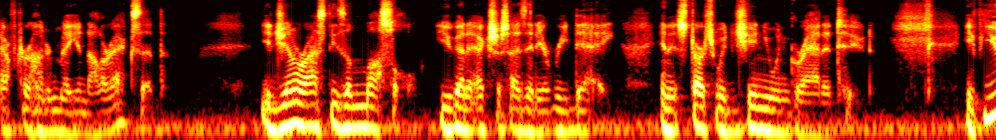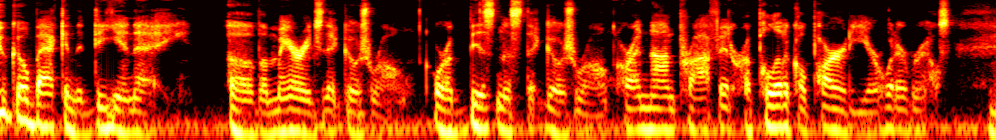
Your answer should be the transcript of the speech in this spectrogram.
after a $100 million exit. Your generosity is a muscle. You got to exercise it every day. And it starts with genuine gratitude. If you go back in the DNA of a marriage that goes wrong, or a business that goes wrong, or a nonprofit, or a political party, or whatever else, hmm.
